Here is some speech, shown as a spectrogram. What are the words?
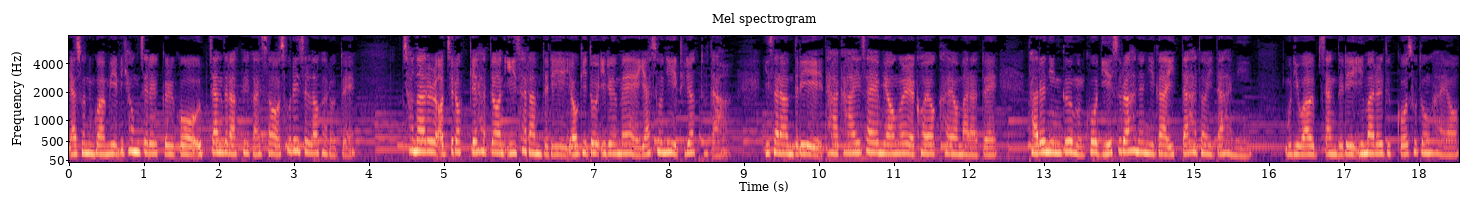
야손과 및 형제를 끌고 읍장들 앞에 가서 소리질러 가로되 천하를 어지럽게 하던 이 사람들이 여기도 이름에 야손이 드렸도다. 이 사람들이 다 가이사의 명을 거역하여 말하되 다른 임금 곧 예수라 하는 이가 있다 하더이다 하니 우리와 읍장들이 이 말을 듣고 소동하여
